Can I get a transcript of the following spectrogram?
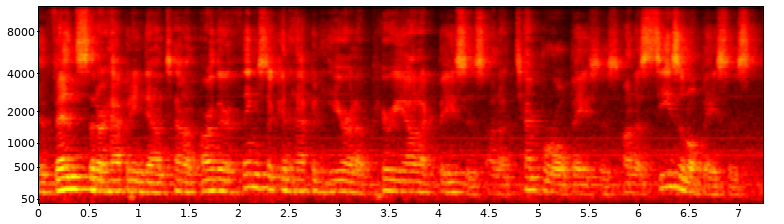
events that are happening downtown, are there things that can happen here on a periodic basis, on a temporal basis, on a seasonal basis?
